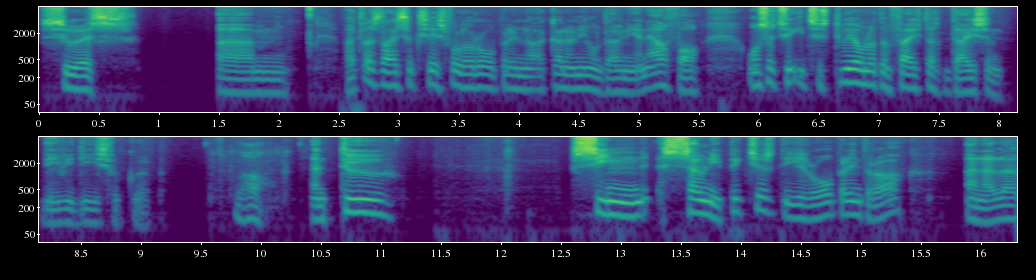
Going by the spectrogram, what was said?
soos ehm um, wat was daai suksesvolle rolprent nou ek kan nou nie onthou nie in elk geval ons het so iets soos 250 000 DVD's verkoop. Wow. En toe sien Sony Pictures die rolprent raak en hulle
